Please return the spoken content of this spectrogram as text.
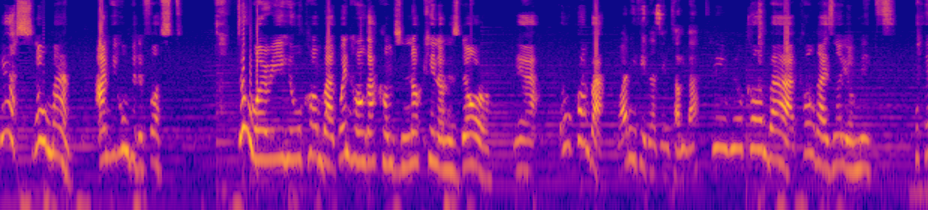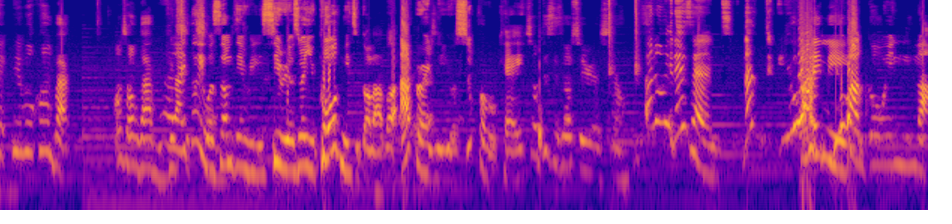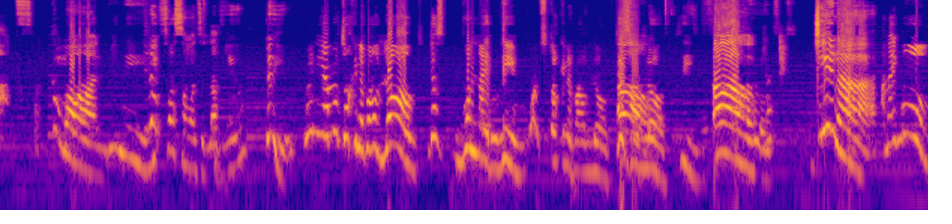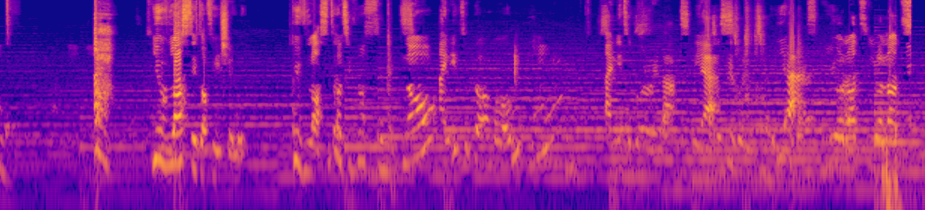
Yes, no man. And he won't be the first. Don't worry, he will come back when hunger comes knocking on his door. Yeah, he will come back. what if he doesn't come back? He will come back. Hunger is not your mate. he will come back. Hunger Well, I thought it was something really serious when you called me to come out, but apparently you're super okay. So this is not serious now. I know it isn't. That you are you are going nuts. Come on. Rainy, You don't force someone to love you, do you? Rainy, I'm not talking about love. Just one night with him. What's talking about love? This Oh. is love, please. Oh, Gina, And I move. Ah, you've lost it officially. You've lost it. you've not seen it. No, I need to go home. Mm-hmm. I need to go relax. So Yes. is what you're saying. Yes. You're not. You're not.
